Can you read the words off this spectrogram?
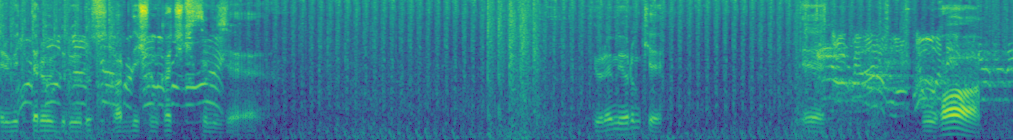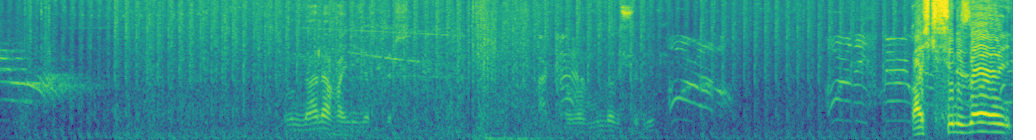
Mervitleri öldürüyoruz. Kardeşim kaç kişisiniz ya? Göremiyorum ki. Ee, oha. Bu ne alaka helikopter? Tamam bunu da düşürdük. Kaç kişisiniz lan?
